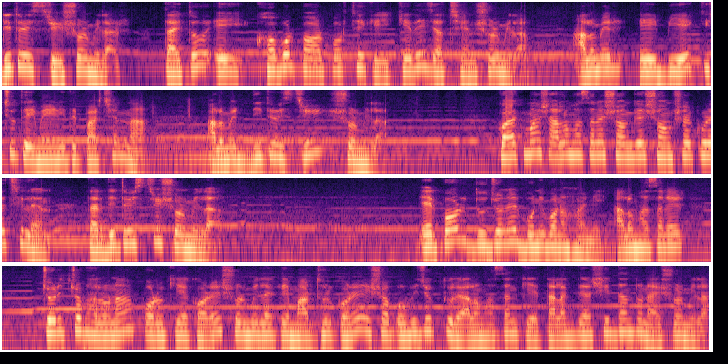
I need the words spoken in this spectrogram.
দ্বিতীয় স্ত্রী শর্মিলার। তাই তো এই খবর পাওয়ার পর থেকেই কেঁদেই যাচ্ছেন শর্মিলা। আলমের এই বিয়ে কিছুতেই মেনে নিতে পারছেন না আলমের দ্বিতীয় স্ত্রী শর্মিলা। কয়েক মাস আলম হাসানের সঙ্গে সংসার করেছিলেন তার দ্বিতীয় স্ত্রী শর্মিলা। এরপর দুজনের বনিবনা হয়নি। আলম হাসানের চরিত্র ভালো না, পরকীয়া করে, শর্মিলাকে মারধর করে, এসব অভিযোগ তুলে আলম হাসানকে তালাক দেওয়ার সিদ্ধান্ত নেয় শর্মিলা।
